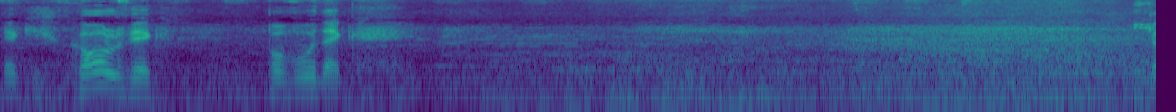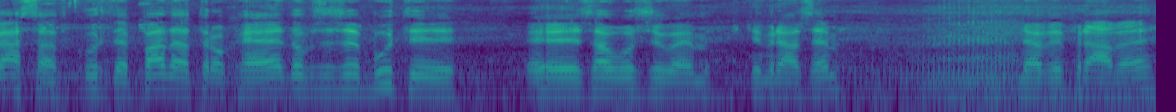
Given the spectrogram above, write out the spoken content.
jakichkolwiek powódek. Klasa, kurde, pada trochę. Dobrze, że buty e, założyłem tym razem na wyprawę.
